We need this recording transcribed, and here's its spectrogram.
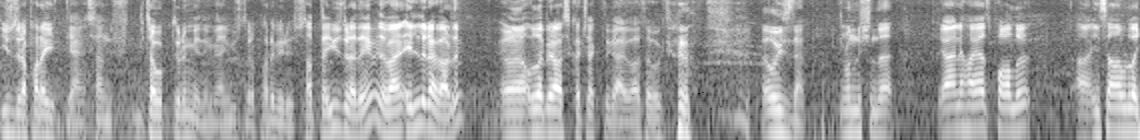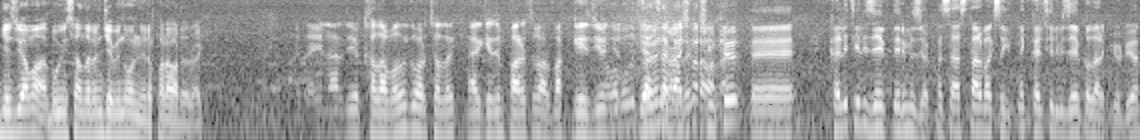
100 lira para gitti yani sen düşün. Bir tavuk dürüm yedim yani 100 lira para veriyorsun. Hatta 100 lira demeyeyim de ben 50 lira verdim. E, o da biraz kaçaktı galiba tavuk dürüm. o yüzden. Onun dışında yani hayat pahalı. Ha, İnsanlar burada geziyor ama bu insanların cebinde 10 lira para vardır belki. Dayılar diyor kalabalık ortalık. Herkesin parası var. Bak geziyor diyor. Kalabalık zaten kaç abi. para var Çünkü e, kaliteli zevklerimiz yok. Mesela Starbucks'a gitmek kaliteli bir zevk olarak görüyor.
